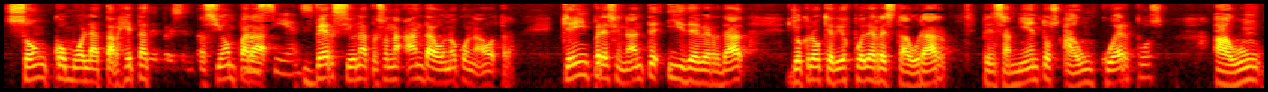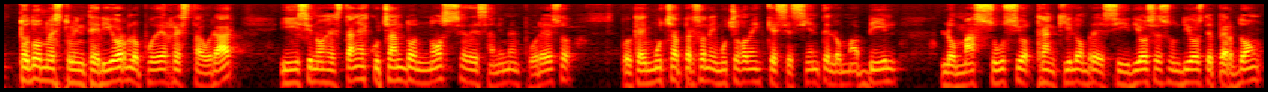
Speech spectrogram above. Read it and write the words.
son como la tarjeta de presentación para ver si una persona anda o no con la otra. Qué impresionante y de verdad yo creo que Dios puede restaurar pensamientos, aún cuerpos, aún todo nuestro interior lo puede restaurar. Y si nos están escuchando, no se desanimen por eso, porque hay muchas personas y muchos jóvenes que se sienten lo más vil, lo más sucio. Tranquilo, hombre, si Dios es un Dios de perdón,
